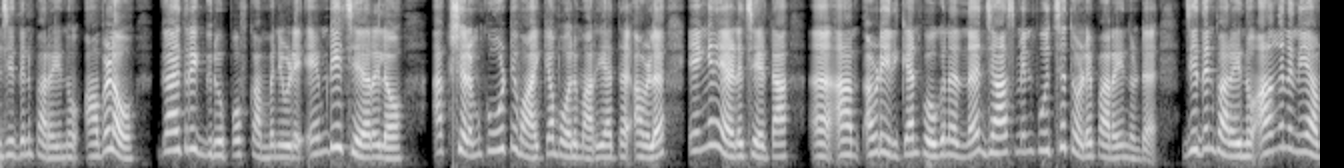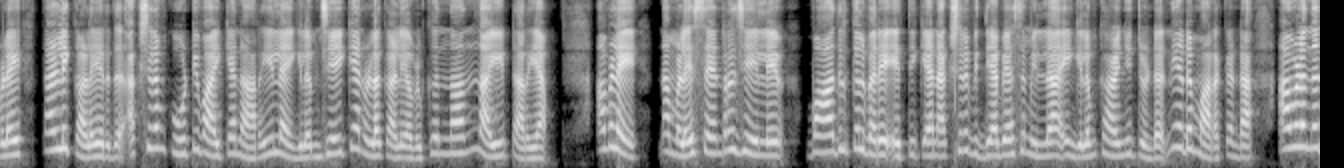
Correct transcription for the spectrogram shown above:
ജിതിൻ പറയുന്നു. അവളോ? ഗായത്രി ഗ്രൂപ്പ് ഓഫ് കമ്പനിയുടെ എം ഡി ചെയറിലോ? അക്ഷരം കൂട്ടി വായിക്കാൻ പോലും അറിയാത്ത അവൾ എങ്ങനെയാണ് ചേട്ടാ അവിടെ ഇരിക്കാൻ പോകുന്നതെന്ന് ജാസ്മിൻ പുച്ഛത്തോടെ പറയുന്നുണ്ട്. ജിതിൻ പറയുന്നു അങ്ങനെ നീ അവളെ തള്ളിക്കളയരുത്. അക്ഷരം കൂട്ടി വായിക്കാൻ അറിയില്ല എങ്കിലും ജയിക്കാനുള്ള കളി അവൾക്ക് നന്നായിട്ട് അറിയാം. അവളെ നമ്മളെ സെൻട്രൽ ജയിലിലെ വാതിൽക്കൽ വരെ എത്തിക്കാൻ അക്ഷര വിദ്യാഭ്യാസം ഇല്ല എങ്കിലും കഴിഞ്ഞിട്ടുണ്ട്. നീ അത് മറക്കണ്ട. അവളെന്ന്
